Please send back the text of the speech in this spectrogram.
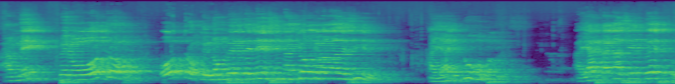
Amén. Pero otros, otros que no pertenecen a Dios, ¿qué van a decir? Allá hay lujo, Allá están haciendo esto.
